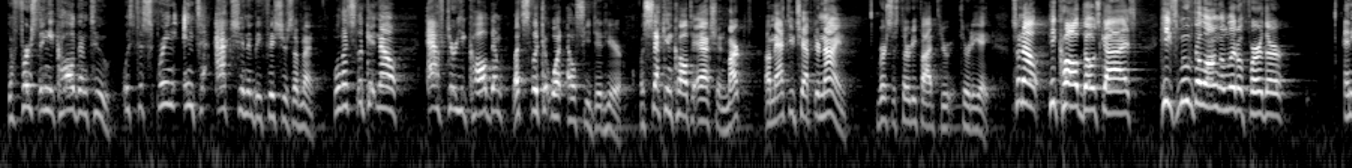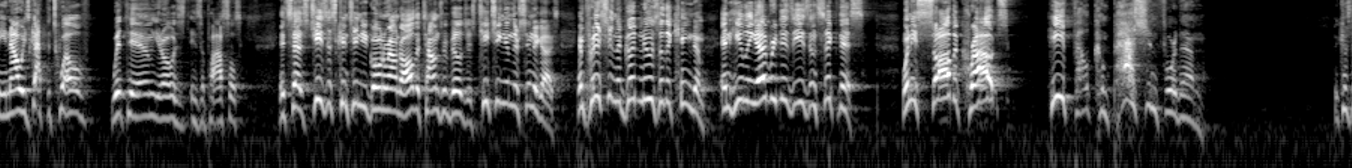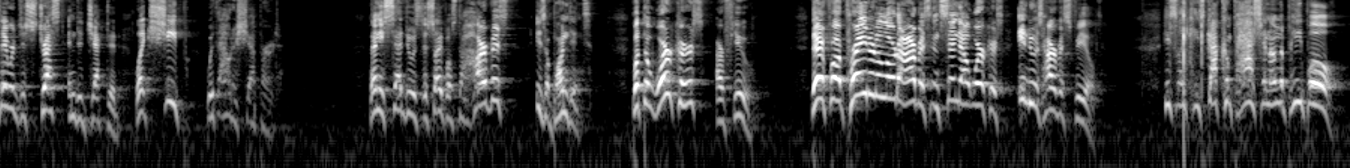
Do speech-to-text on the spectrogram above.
The first thing he called them to was to spring into action and be fishers of men. Well, let's look at now, after he called them, let's look at what else he did here. A second call to action, Mark, uh, Matthew chapter 9, verses 35 through 38. So now he called those guys. He's moved along a little further, and he now he's got the 12 with him, you know, his, his apostles. It says, Jesus continued going around to all the towns and villages, teaching in their synagogues and preaching the good news of the kingdom and healing every disease and sickness. When he saw the crowds, he felt compassion for them because they were distressed and dejected, like sheep without a shepherd. Then he said to his disciples, The harvest is abundant, but the workers are few. Therefore, pray to the Lord of harvest and send out workers into his harvest field. He's like, he's got compassion on the people.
